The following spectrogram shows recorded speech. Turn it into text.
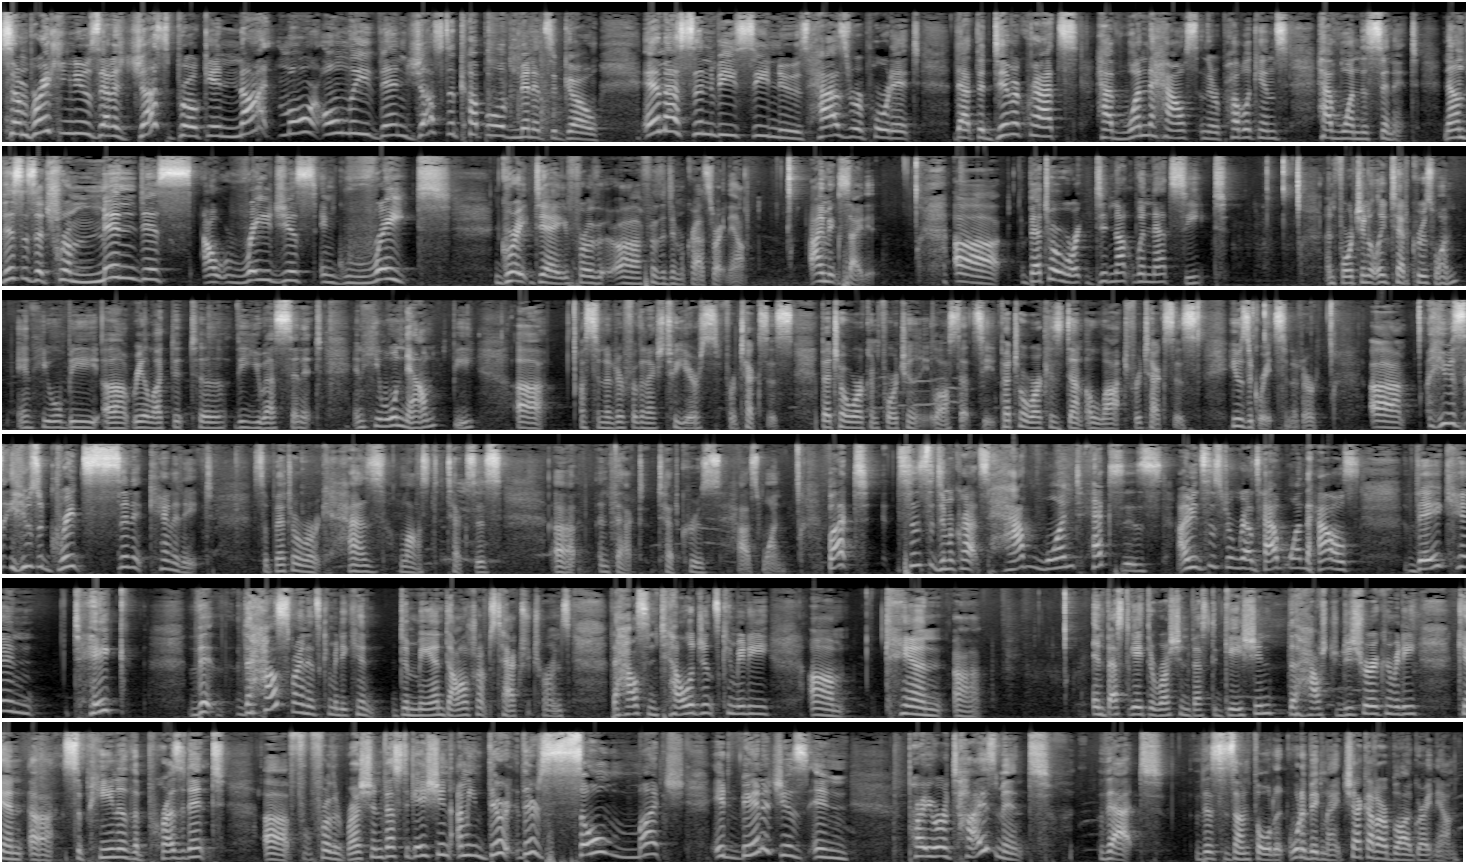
Some breaking news that has just broken not more only than just a couple of minutes ago. MSNBC News has reported that the Democrats have won the House and the Republicans have won the Senate. Now, this is a tremendous, outrageous, and great, great day for, uh, for the Democrats right now. I'm excited. Uh, Beto O'Rourke did not win that seat. Unfortunately, Ted Cruz won and he will be uh, reelected to the U.S. Senate, and he will now be uh, a senator for the next two years for Texas. Beto O'Rourke unfortunately lost that seat. Beto O'Rourke has done a lot for Texas. He was a great senator. Uh, he was he was a great Senate candidate. So Beto O'Rourke has lost Texas. Uh, in fact, Ted Cruz has won. But since the Democrats have won Texas, I mean, since Democrats have won the House, they can take the the House Finance Committee can demand Donald Trump's tax returns. The House Intelligence Committee um, can uh, investigate the Russia investigation. The House Judiciary Committee can uh, subpoena the president. Uh, for, for the Russia investigation, I mean, there there's so much advantages in prioritizement that this is unfolded. What a big night! Check out our blog right now.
